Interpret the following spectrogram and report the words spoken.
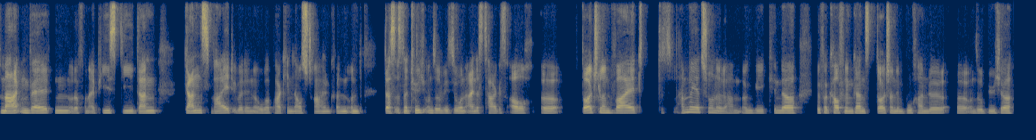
Markenwelten oder von IPs, die dann ganz weit über den Europapark hinausstrahlen können. Und das ist natürlich unsere Vision, eines Tages auch äh, deutschlandweit. Das haben wir jetzt schon. Wir haben irgendwie Kinder, wir verkaufen in ganz Deutschland im Buchhandel äh, unsere Bücher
